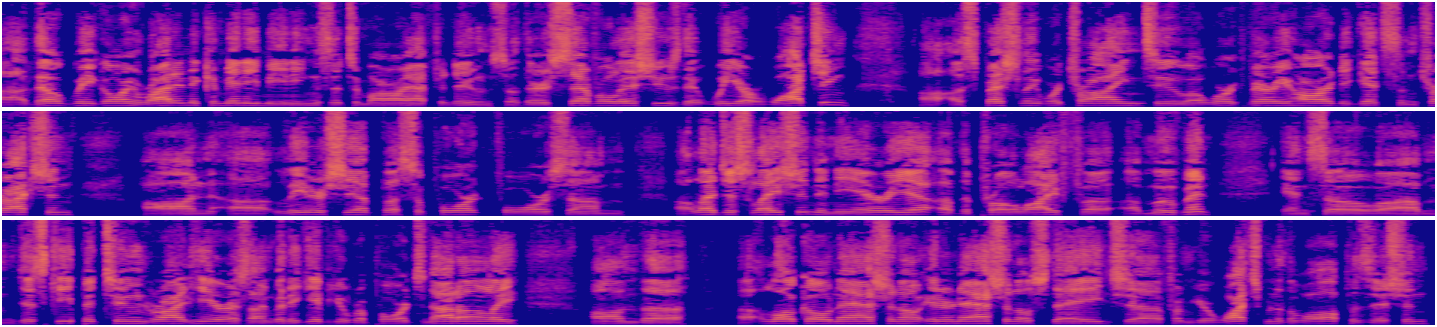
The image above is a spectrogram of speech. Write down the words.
uh, they'll be going right into committee meetings uh, tomorrow afternoon. So there's several issues that we are watching. Uh, especially, we're trying to uh, work very hard to get some traction on uh, leadership support for some legislation in the area of the pro-life movement. And so um, just keep it tuned right here as I'm going to give you reports not only on the uh, local, national, international stage from your Watchman of the Wall position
